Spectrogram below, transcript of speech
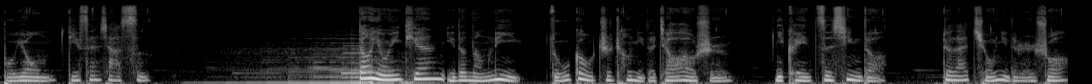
不用低三下四。当有一天你的能力，足够支撑你的骄傲时，你可以自信的对来求你的人说：“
